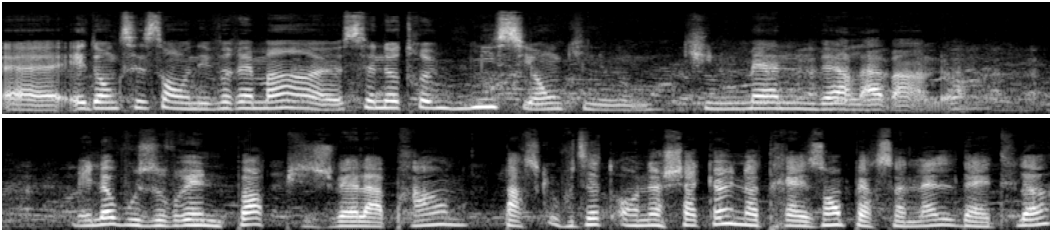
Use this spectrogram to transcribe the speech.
Euh, et donc, c'est ça, on est vraiment, euh, c'est notre mission qui nous, mène vers l'avant. Mais là, vous ouvrez une porte, puis je vais la prendre, parce que vous dites, on a chacun notre raison personnelle d'être là.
